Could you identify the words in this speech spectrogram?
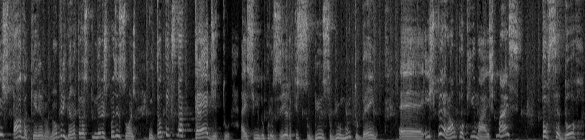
estava querendo não, brigando pelas primeiras posições. Então tem que se dar crédito a esse time do Cruzeiro, que subiu e subiu muito bem, é, e esperar um pouquinho mais. Mas torcedor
